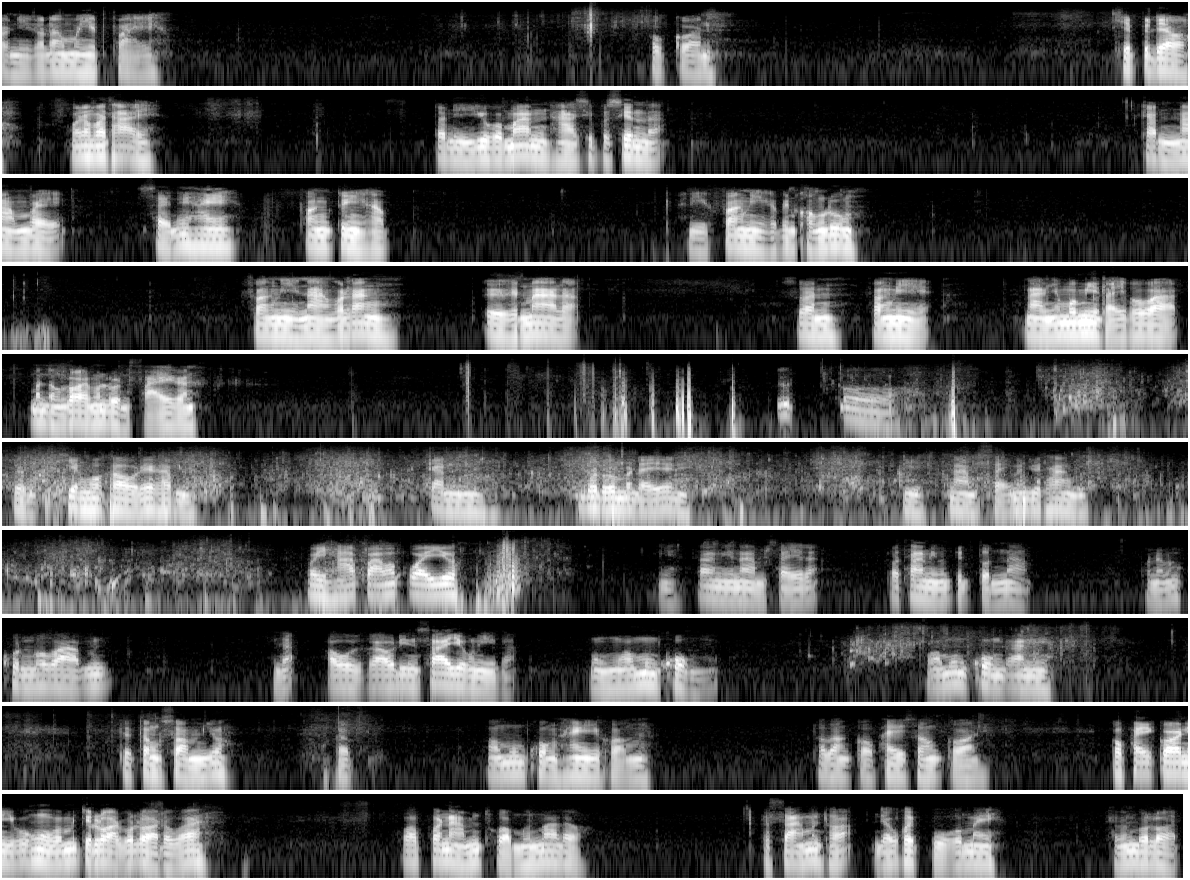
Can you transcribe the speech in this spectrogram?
ตอนนี้กำลังมาเห็ดไฟอุปกรณ์เช็ดไปแล้ววันนำมาไทยตอนนี้อยู่ประมาณห้าสิบเปอร์เซ็นต์ละกั้นน้ำไว้ ใส่ในไฮฟังตัวนี้ครับอันนี้ฟังนี้ก็เป็นของลุงฟังนี่น้ำกำลังเออขึ้นมาแล้ว ส่วนฟังนี่น้ำยังไม่มีไหลเพราะว่ามันต้องรอยมันหล่นไฟกันอึดโอ้เริ่มเคียงหัวเข่าได้ครับนี่กันบโดนบันไดได้นี่นี่น้ำใสมันอยู่ทางดิไว้หาปลามาปล่อยอยู่นี่ทางนี้น้ำใสแล้วเพราะทางนี้มันเป็นต้นน้ำเพราะนั้นมันคนเพราะว่ามันนี่ละเอาเอาดินทรายอยงนี่ละ มองหัวมุมโค้งหัวมุมโค้งอันนี้ จะต้องซ่อมอยู่กับหัวมุมโค้งให้ของนี่ระวังกอไผ่สองกอนกอไผ่กอนนี่พวกหัวว่ามันจะรอดว่ารอดหรอว่าเพราะว่าพอน้ำมันถ่วมขึ้นมาแล้วกระซังมันเถาะเดี๋ยวค่อยปลูกก็ไม่ให้มันบ่รอด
